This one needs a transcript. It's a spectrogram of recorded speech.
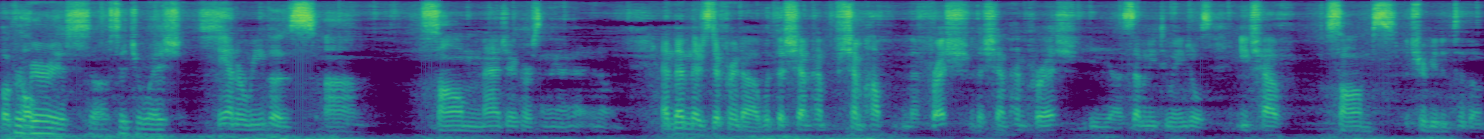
book for called various uh, situations. Anna Riva's um, Psalm Magic or something like that, you know. And then there's different uh, with the Shemhem Shemham Fresh, the Shemhamphorash, the uh, 72 angels each have psalms attributed to them,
